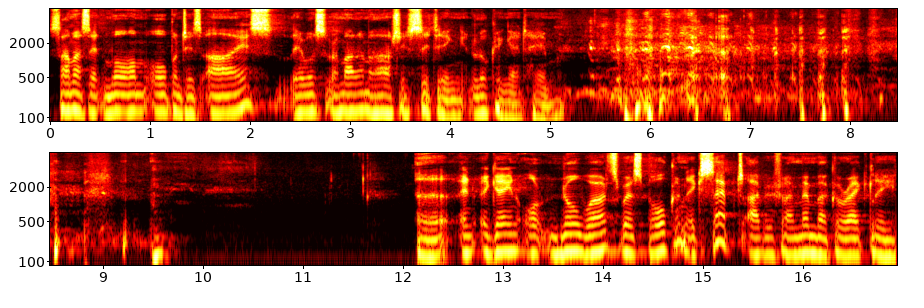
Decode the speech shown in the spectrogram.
Somerset Maugham opened his eyes, there was Ramana Maharshi sitting looking at him. Uh, and again, all, no words were spoken except, if I remember correctly,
